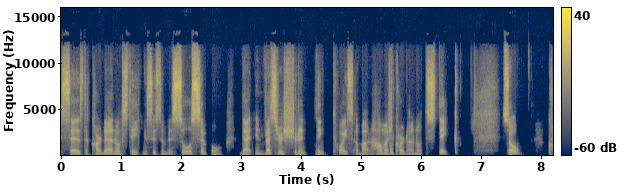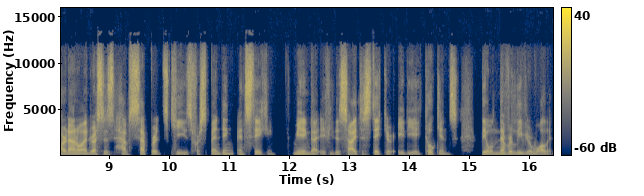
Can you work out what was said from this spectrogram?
says the Cardano staking system is so simple that investors shouldn't think twice about how much Cardano to stake. So, Cardano addresses have separate keys for spending and staking, meaning that if you decide to stake your ADA tokens, they will never leave your wallet.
